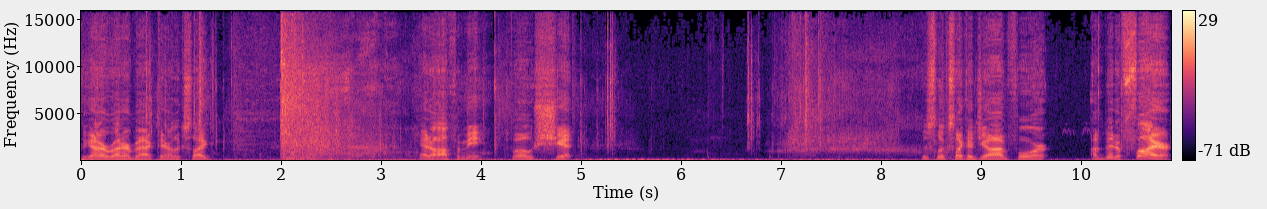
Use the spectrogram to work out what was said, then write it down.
We got a runner back there, looks like. Get off of me. Whoa, shit. This looks like a job for a bit of fire.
